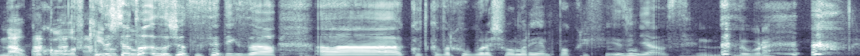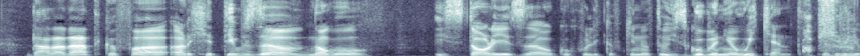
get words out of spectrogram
на алкохола в киното. Защото, защото се сетих за а, котка върху горещ ламариен покрив. Извинявам се. Добре. Да, да, да, такъв а, архетип за много истории за алкохолика в киното. Изгубения уикенд. Абсолютно.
